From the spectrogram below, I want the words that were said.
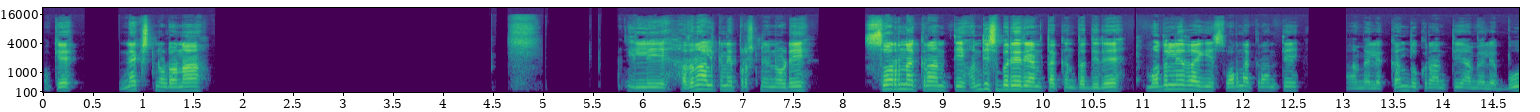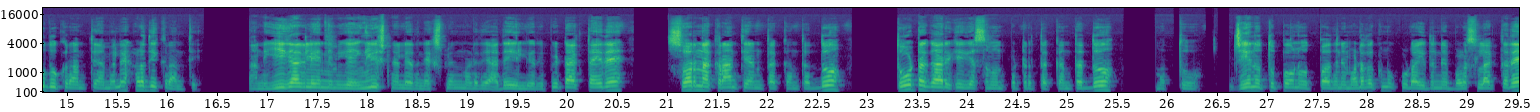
ಓಕೆ ನೆಕ್ಸ್ಟ್ ನೋಡೋಣ. ಇಲ್ಲಿ ಹದಿನಾಲ್ಕನೇ ಪ್ರಶ್ನೆ ನೋಡಿ. ಸ್ವರ್ಣ ಕ್ರಾಂತಿ ಹೊಂದಿಸಿ ಬರೀರಿ ಅಂತಕ್ಕಂಥದ್ದಿದೆ ಮೊದಲನೇದಾಗಿ ಸ್ವರ್ಣ ಕ್ರಾಂತಿ ಆಮೇಲೆ ಕಂದು ಕ್ರಾಂತಿ, ಆಮೇಲೆ ಬೂದು ಕ್ರಾಂತಿ, ಆಮೇಲೆ ಹಳದಿ ಕ್ರಾಂತಿ. ನಾನು ಈಗಾಗಲೇ ನಿಮಗೆ ಇಂಗ್ಲಿಷ್ನಲ್ಲಿ ಅದನ್ನು ಎಕ್ಸ್ಪ್ಲೇನ್ ಮಾಡಿದೆ. ಅದೇ ಇಲ್ಲಿ ರಿಪೀಟ್ ಆಗ್ತಾ ಇದೆ. ಸ್ವರ್ಣ ಕ್ರಾಂತಿ ಅಂತಕ್ಕಂಥದ್ದು ತೋಟಗಾರಿಕೆಗೆ ಸಂಬಂಧಪಟ್ಟಿರ್ತಕ್ಕಂಥದ್ದು ಮತ್ತು ಜೇನುತುಪ್ಪವನ್ನು ಉತ್ಪಾದನೆ ಮಾಡೋದಕ್ಕೂ ಕೂಡ ಇದನ್ನೇ ಬಳಸಲಾಗ್ತದೆ.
